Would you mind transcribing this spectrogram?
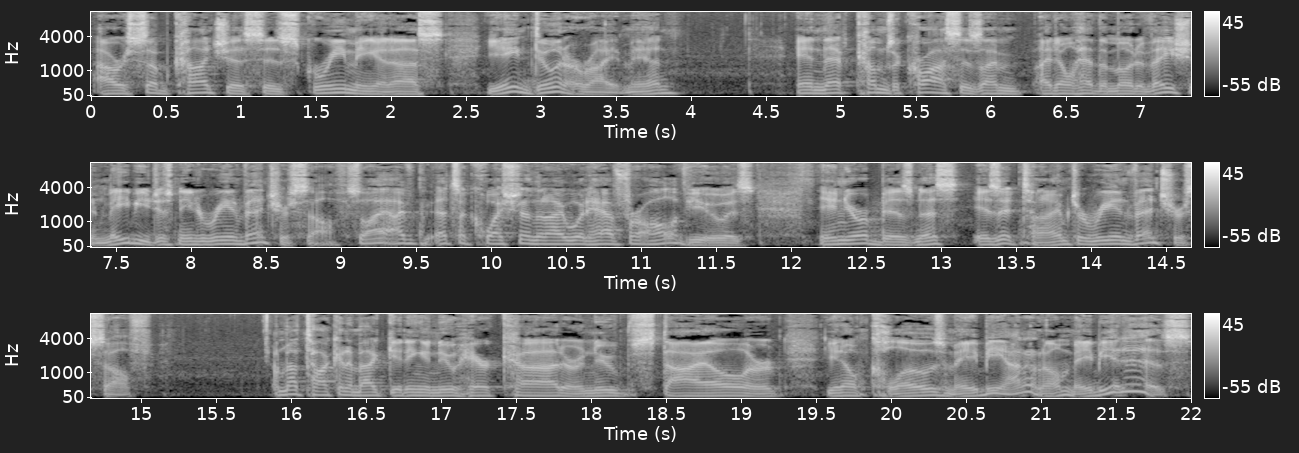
our subconscious is screaming at us, you ain't doing it right, man. And that comes across as I'm I don't have the motivation. Maybe you just need to reinvent yourself. So I, that's a question that I would have for all of you: is in your business, is it time to reinvent yourself? I'm not talking about getting a new haircut or a new style or, you know, clothes, maybe. I don't know. Maybe it is.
